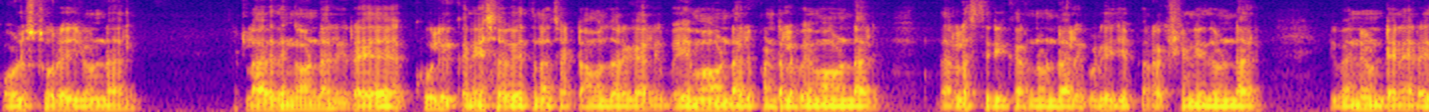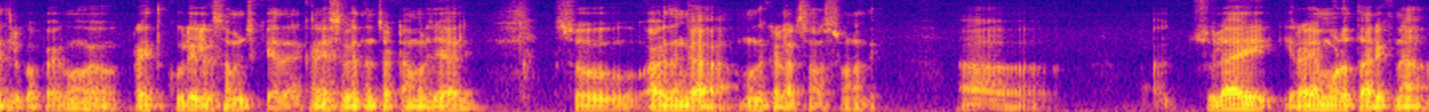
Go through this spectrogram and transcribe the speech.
కోల్డ్ స్టోరేజ్‌లు ఉండాలి. అట్లా ఆ విధంగా ఉండాలి. రై కూలి కనీస వేతన చట్టం అమలు జరగాలి. బీమా ఉండాలి. పంటల బీమా ఉండాలి. ధరల స్థిరీకరణ ఉండాలి. ఇప్పటికే చెప్పాను రక్షణ నిధి ఉండాలి. ఇవన్నీ ఉంటేనే రైతులకు ఉపయోగం. రైతు కూలీలకు సంబంధించి ఏదైనా కనీస వేతన చట్టం అమలు చేయాలి. సో, ఆ విధంగా ముందుకెళ్ళాల్సిన అవసరం ఉన్నది. జూలై ఇరవై మూడో తారీఖున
